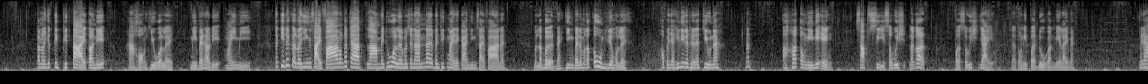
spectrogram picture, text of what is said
ๆ กำลังจะติดพิษตายตอนนี้ หาของฮิวก่อนเลย มีไปแถวนี้ไม่มีตะกี้ถ้าเกิดเรายิงสายฟ้ามันก็จะลามไปทั่วเลยเพราะฉะนั้นน่าจะเป็นทิกใหม่ในการยิงสายฟ้านะเหมือนระเบิดไหมยิงไปแล้วมันก็ตุ้มทีเดียวหมดเลย เอาไปจากที่นี่กันเถอะนะจิวนะนั่นอ๋อตรงนี้นี่เองสับสี่สวิชแล้วก็เปิดสวิชใหญ่เดี๋ยวตรงนี้เปิดดูก่อนมีอะไรไหมไม่ได้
